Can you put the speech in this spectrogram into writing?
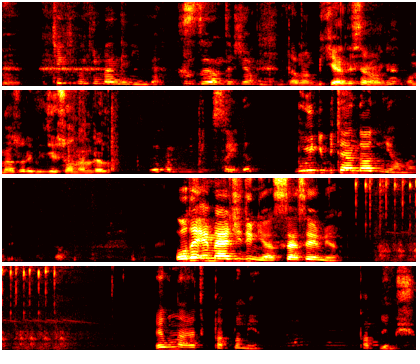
Çekil bakayım ben deneyeyim be. Hızlandıracağım yani. Tamam bir kere de sen oyna. Ondan sonra videoyu sonlandıralım. Zaten bu video kısaydı. Bunun gibi bir tane daha dünyam var benim. O da emerci dünyası. Sen sevmiyorsun. Ve bunlar artık patlamıyor. Patlıyormuş.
